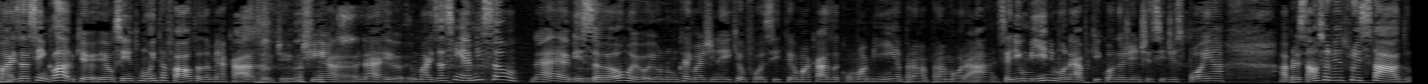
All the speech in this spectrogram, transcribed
Mas assim, claro que eu, eu sinto muita falta da minha casa, eu, eu tinha, né? Eu, mas assim, é missão, né? É missão, eu, eu nunca imaginei que eu fosse ter uma casa como a minha para morar. Seria o mínimo, né? Porque quando a gente se dispõe a a prestar um serviço para o Estado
